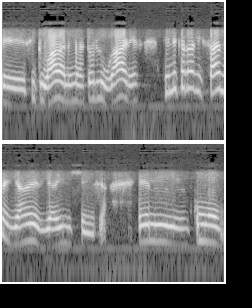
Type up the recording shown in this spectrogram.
eh, situada en uno de estos lugares, tiene que realizar medidas de debida diligencia. El, como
